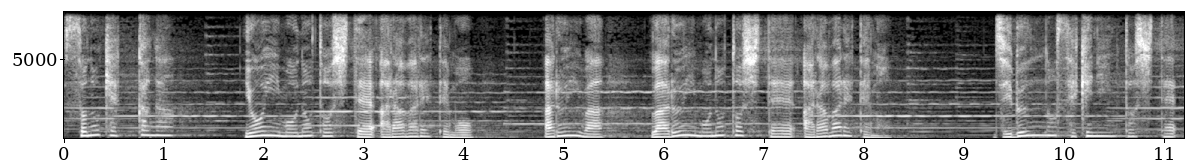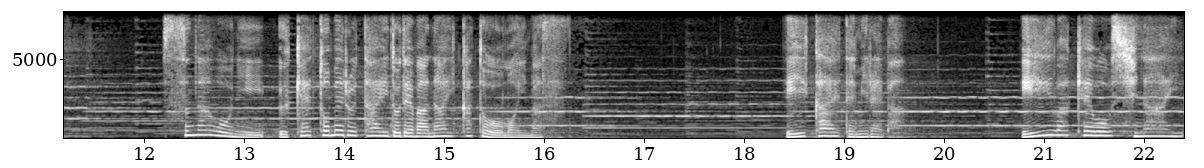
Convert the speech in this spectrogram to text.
その結果が良いものとして現れてもあるいは悪いものとして現れても自分の責任として素直に受け止める態度ではないかと思います。言い換えてみれば言い訳をしない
